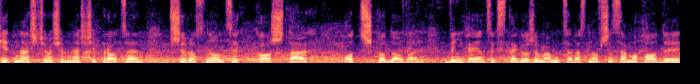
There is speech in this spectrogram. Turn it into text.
15-18% przy rosnących kosztach odszkodowań, wynikających z tego, że mamy coraz nowsze samochody.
